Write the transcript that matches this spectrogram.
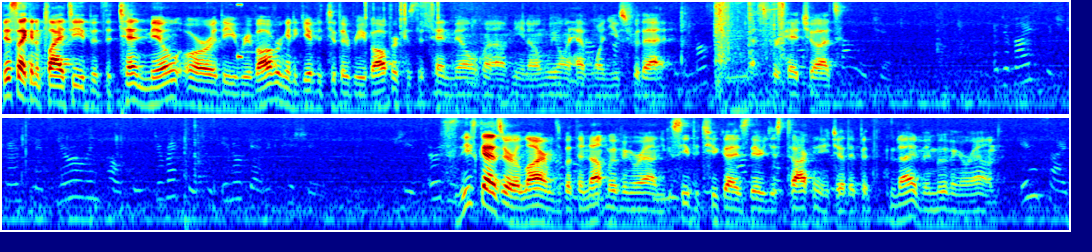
This I can apply to either the 10 mil or the revolver. I'm going to give it to the revolver because the 10 mil, um, you know, we only have one use for that. That's for headshots. biochip, a device which transmits neural impulses directly to inorganic tissue. She is So these guys are alarmed, but they're not moving around. You can see the two guys there just talking to each other, but they're not even moving around. inside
